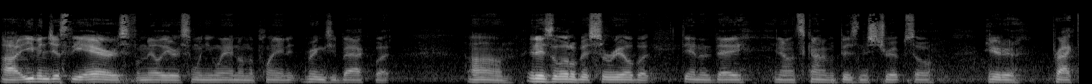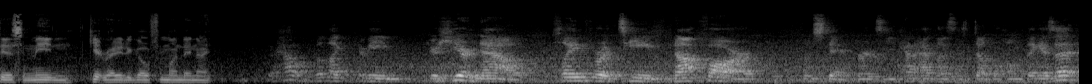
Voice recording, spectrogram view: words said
uh, even just the air is familiar. So when you land on the plane, it brings you back. But um, it is a little bit surreal. But at the end of the day, you know, it's kind of a business trip. So here to practice and meet and get ready to go for Monday night. How? But like I mean, you're here now playing for a team not far from Stanford, so you kind of have this, this double home thing. Is that?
